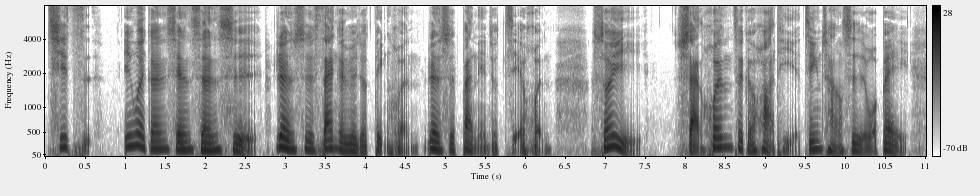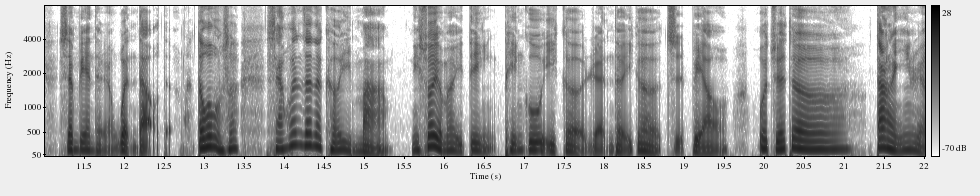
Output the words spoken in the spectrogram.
妻子。因为跟先生是认识三个月就订婚，认识半年就结婚，所以。闪婚这个话题也经常是我被身边的人问到的，都问我说：“闪婚真的可以吗？”你说有没有一定评估一个人的一个指标？我觉得当然因人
